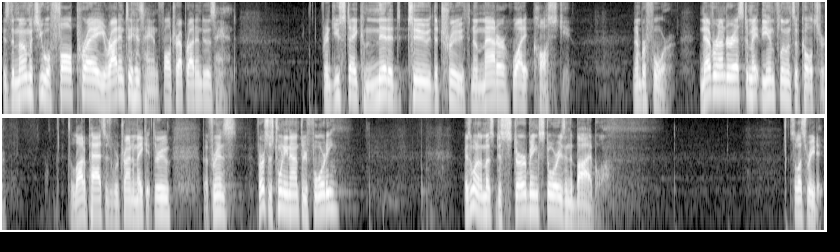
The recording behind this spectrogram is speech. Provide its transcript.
is the moment you will fall prey right into his hand, fall trap right into his hand. Friend, you stay committed to the truth no matter what it costs you. Number four, never underestimate the influence of culture. It's a lot of passages we're trying to make it through, but friends, verses 29 through 40 is one of the most disturbing stories in the Bible. So let's read it.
